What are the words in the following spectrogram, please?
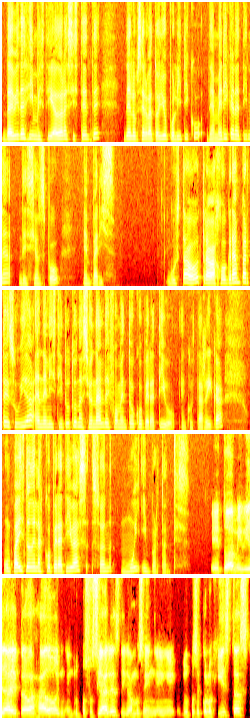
David es investigador asistente del Observatorio Político de América Latina de Sciences Po en París. Gustavo trabajó gran parte de su vida en el Instituto Nacional de Fomento Cooperativo en Costa Rica, un país donde las cooperativas son muy importantes. Eh, toda mi vida he trabajado en, grupos sociales, digamos, en, eh, grupos ecologistas,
